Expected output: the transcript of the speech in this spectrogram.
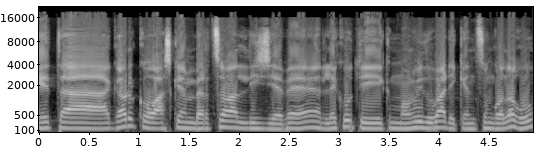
Eta gaurko azken bertso aldiz jebe, lekutik mobidu barik entzungo dugu.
